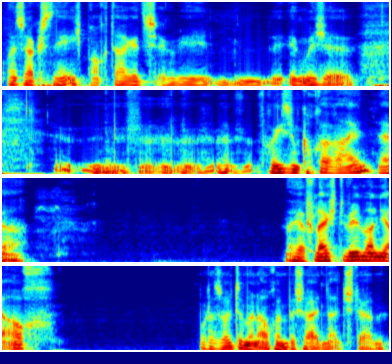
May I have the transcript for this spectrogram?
und sagst, nee, ich brauche da jetzt irgendwie irgendwelche Riesenkochereien, ja. Naja, vielleicht will man ja auch, oder sollte man auch in Bescheidenheit sterben.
